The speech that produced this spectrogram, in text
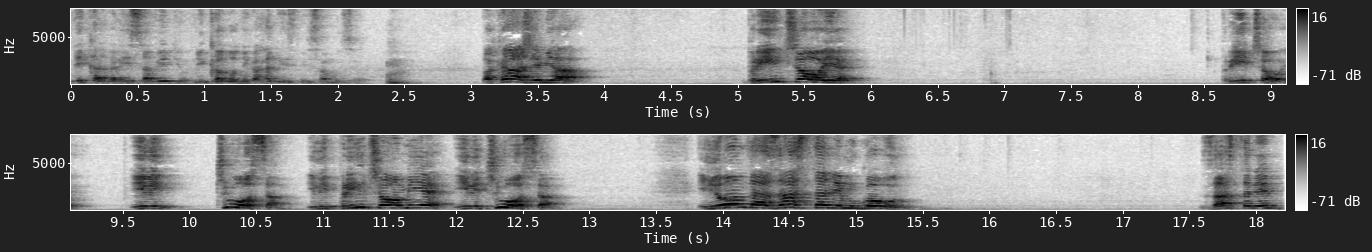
Nikad ga nisam vidio. Nikad od njega hadis nisam uzeo. Pa kažem ja, pričao je, pričao je, ili čuo sam, ili pričao mi je, ili čuo sam. I onda zastanem u govoru. Zastanem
